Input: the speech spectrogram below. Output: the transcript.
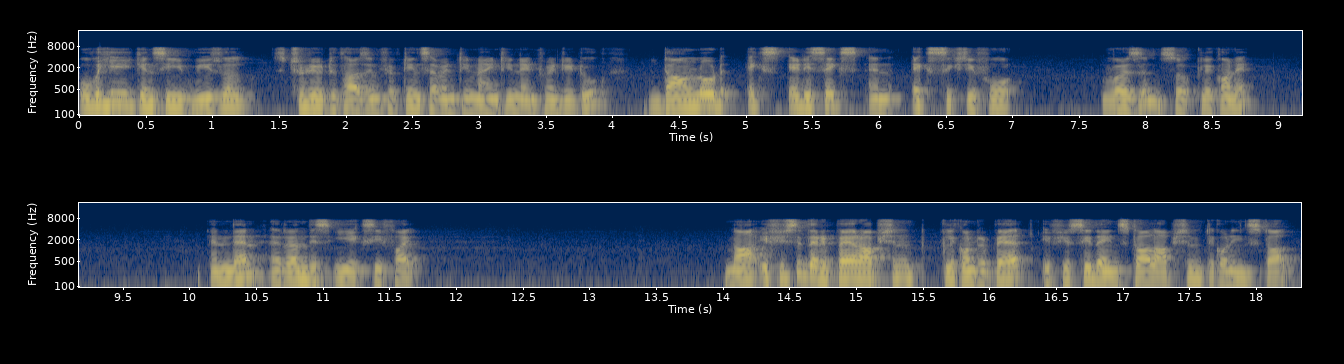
Over here you can see visual studio 2015 17 19 and 22 download x86 and x64 version. So click on it. And then run this exe file now, if you see the repair option, click on repair. If you see the install option, click on install.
